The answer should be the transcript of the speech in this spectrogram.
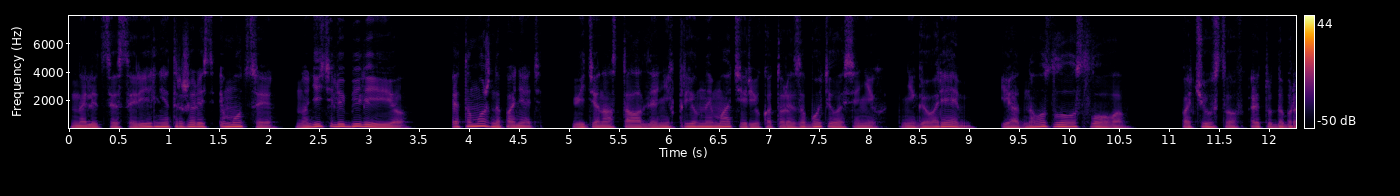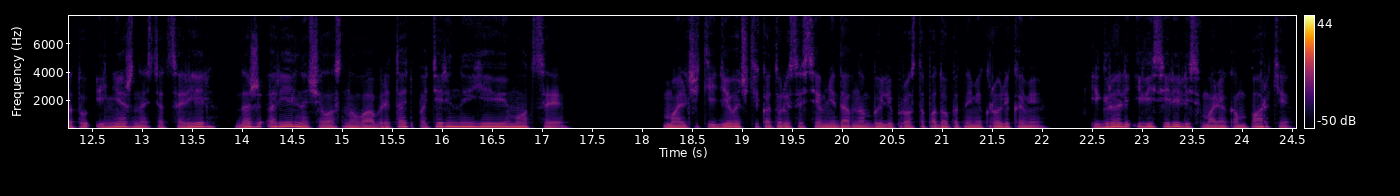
На лице Сариэль не отражались эмоции, но дети любили ее. Это можно понять, ведь она стала для них приемной матерью, которая заботилась о них, не говоря им и одного злого слова. Почувствовав эту доброту и нежность от Сариэль, даже Ариэль начала снова обретать потерянные ею эмоции. Мальчики и девочки, которые совсем недавно были просто подопытными кроликами, играли и веселились в маленьком парке,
